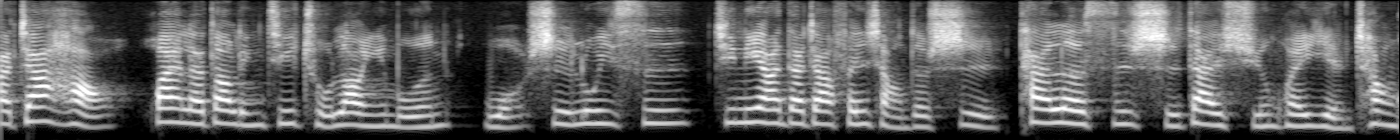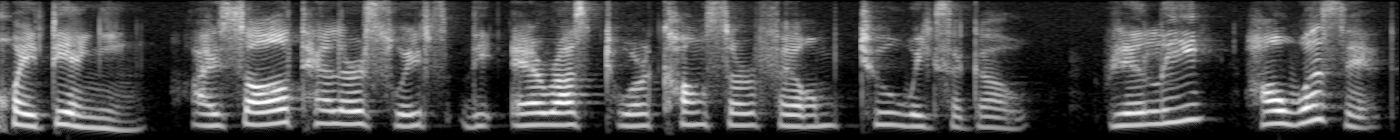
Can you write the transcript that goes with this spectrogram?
大家好，欢迎来到零基础绕英文，我是路易斯。今天要大家分享的是泰勒斯时代巡回演唱会电影。I saw Taylor Swift's The Eras Tour concert film two weeks ago. Really? How was it?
